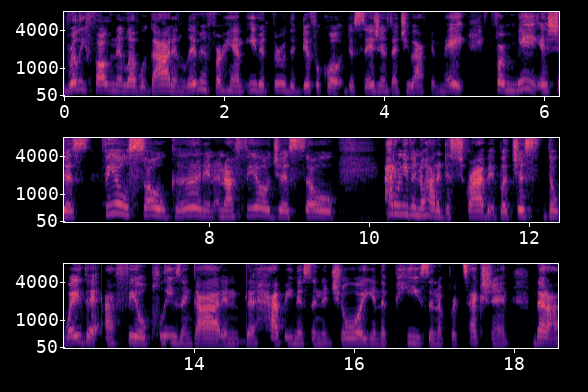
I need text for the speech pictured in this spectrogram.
really falling in love with God and living for Him, even through the difficult decisions that you have to make. For me, it's just feels so good and, and I feel just so I don't even know how to describe it, but just the way that I feel pleasing God and the happiness and the joy and the peace and the protection that I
